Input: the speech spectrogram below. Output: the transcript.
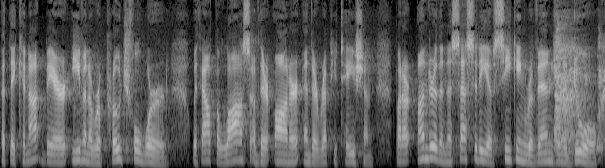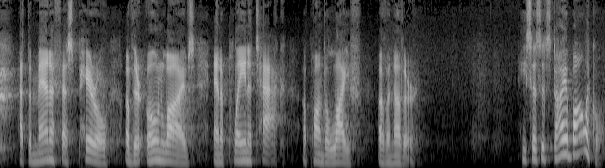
that they cannot bear even a reproachful word without the loss of their honor and their reputation, but are under the necessity of seeking revenge in a duel at the manifest peril of their own lives and a plain attack upon the life of another. He says it's diabolical.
